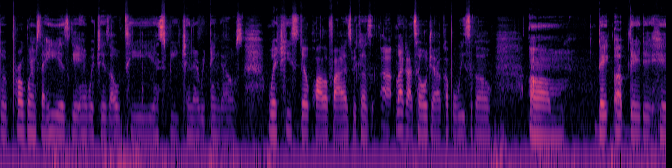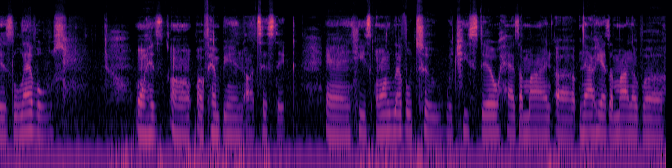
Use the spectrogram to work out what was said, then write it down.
the programs that he is getting, which is OT and speech and everything else, which he still qualifies because, uh, like I told you a couple weeks ago, um, they updated his levels on his um, of him being autistic. And he's on level two which he still has a mind of now he has a mind of a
